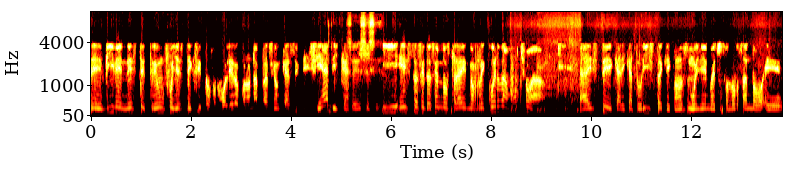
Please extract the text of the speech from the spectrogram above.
eh, viven este triunfo y este éxito futbolero con una pasión casi mesiánica. Y esta situación nos trae, nos recuerda mucho a, a este caricaturista que conoces muy bien, nuestro Solorzano, eh,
